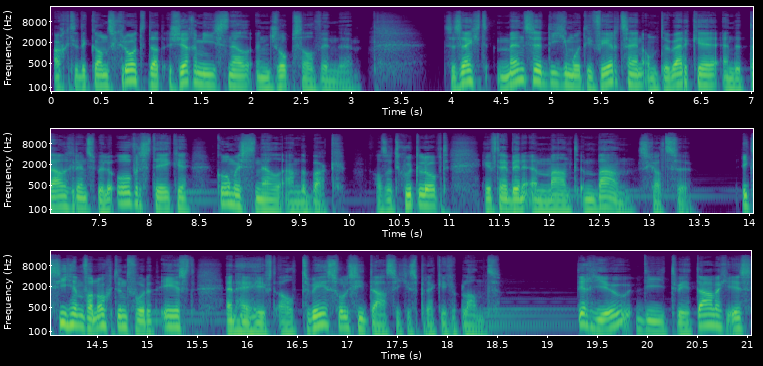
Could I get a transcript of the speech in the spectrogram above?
acht de kans groot dat Jeremy snel een job zal vinden. Ze zegt: mensen die gemotiveerd zijn om te werken en de taalgrens willen oversteken, komen snel aan de bak. Als het goed loopt, heeft hij binnen een maand een baan, schat ze. Ik zie hem vanochtend voor het eerst en hij heeft al twee sollicitatiegesprekken gepland. Thérieux, die tweetalig is,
